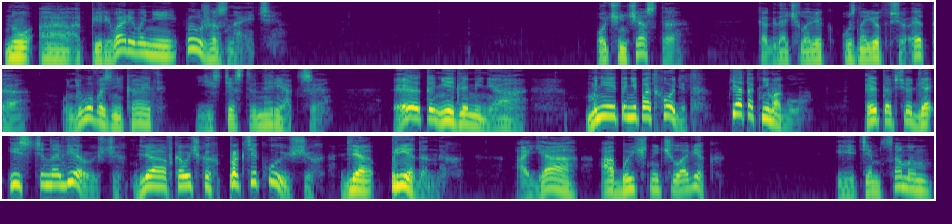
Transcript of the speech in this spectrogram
Ну, а о переваривании вы уже знаете. Очень часто, когда человек узнает все это, у него возникает естественная реакция. «Это не для меня. Мне это не подходит. Я так не могу. Это все для истинно верующих, для, в кавычках, практикующих, для преданных. А я обычный человек. И тем самым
